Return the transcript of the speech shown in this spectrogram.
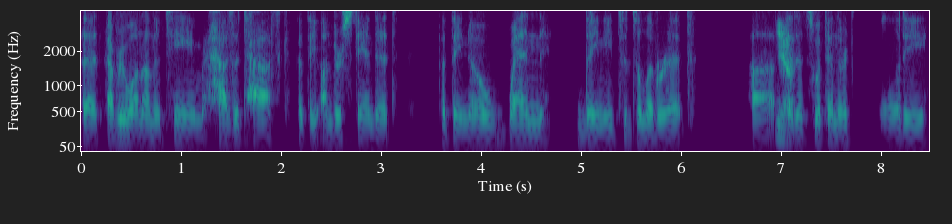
that everyone on the team has a task that they understand it that they know when they need to deliver it uh, Yeah. that it's within their capability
